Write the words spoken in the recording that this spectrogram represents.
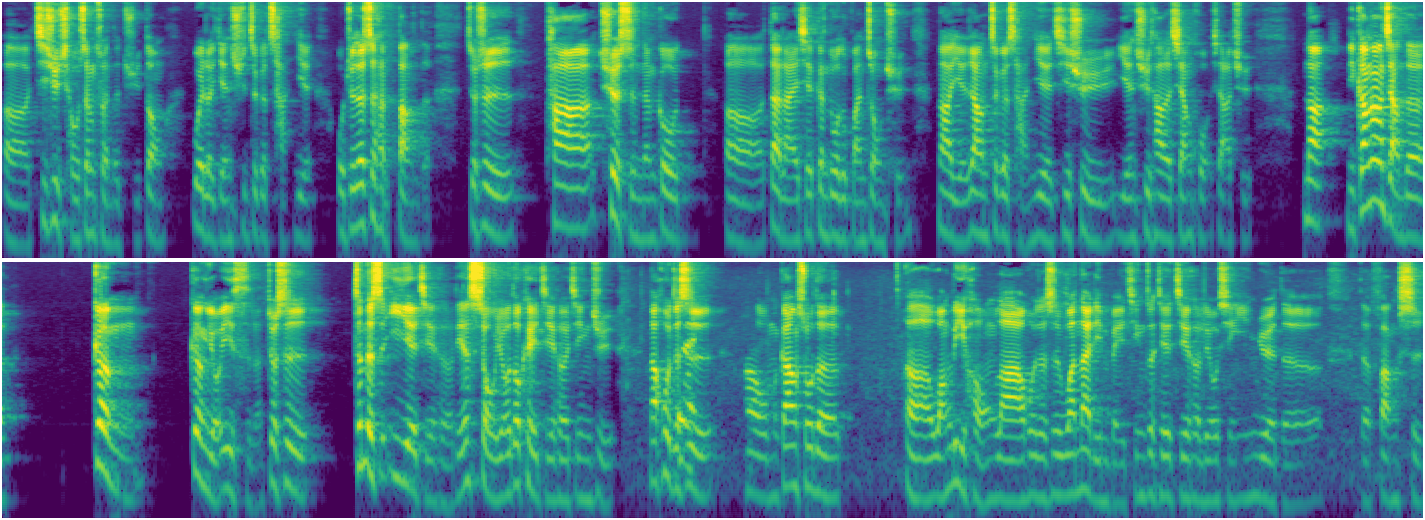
呃，继续求生存的举动，为了延续这个产业，我觉得是很棒的，就是它确实能够呃带来一些更多的观众群，那也让这个产业继续延续它的香火下去。那你刚刚讲的更更有意思了，就是真的是异业结合，连手游都可以结合京剧。那或者是呃，我们刚刚说的呃，王力宏啦，或者是 One Night in 北京这些结合流行音乐的的方式。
